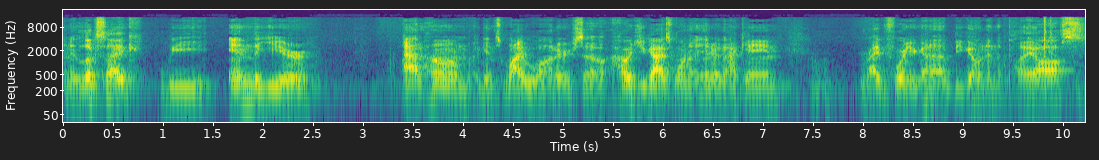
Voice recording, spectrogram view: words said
And it looks like we end the year at home against Whitewater. So how would you guys want to enter that game right before you're gonna be going in the playoffs?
